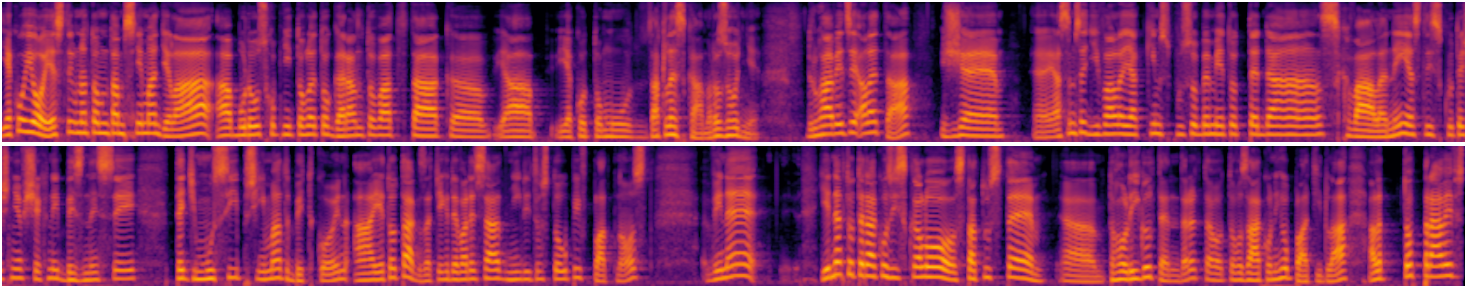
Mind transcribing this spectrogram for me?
jako jo, jestli na tom tam s něma dělá a budou schopni tohleto garantovat, tak uh, já jako tomu zatleskám, rozhodně. Druhá věc je ale ta, že eh, já jsem se díval, jakým způsobem je to teda schválený, jestli skutečně všechny biznesy teď musí přijímat Bitcoin a je to tak, za těch 90 dní, kdy to vstoupí v platnost, vy ne Jednak to teda jako získalo status té, eh, toho legal tender, toho, toho zákonného platidla, ale to právě v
